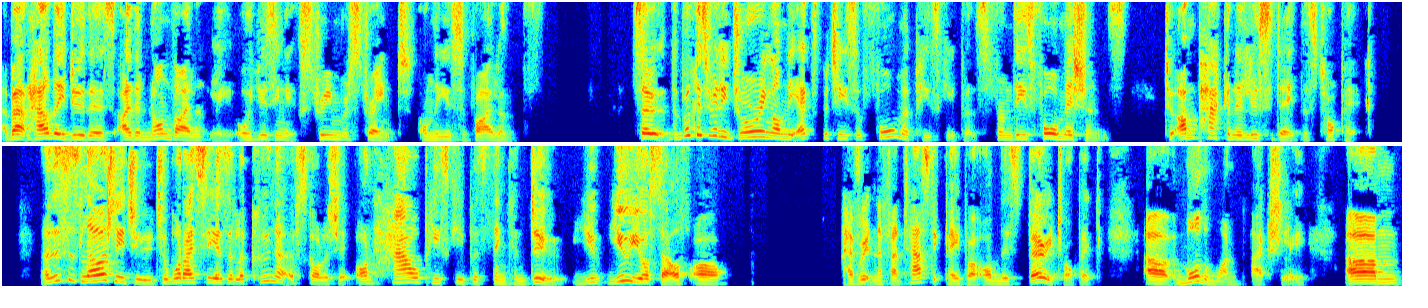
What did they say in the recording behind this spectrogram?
about how they do this either non-violently or using extreme restraint on the use of violence. So the book is really drawing on the expertise of former peacekeepers from these four missions to unpack and elucidate this topic. Now, this is largely due to what I see as a lacuna of scholarship on how peacekeepers think and do. You, you yourself are have written a fantastic paper on this very topic, uh, more than one actually. Um,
